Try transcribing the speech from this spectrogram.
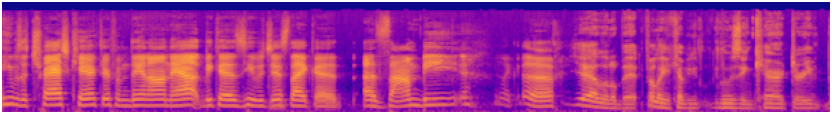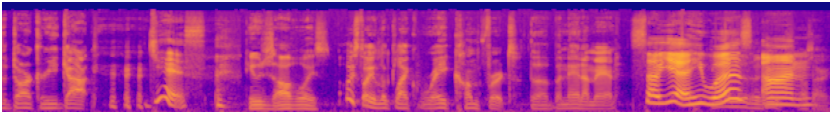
he was a trash character from then on out because he was just like a a zombie. like ugh. Yeah, a little bit. felt like he kept losing character the darker he got. Yes. He was just all voice. I always thought he looked like Ray Comfort, the Banana Man. So yeah, he was the Beach. on. Oh, sorry.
